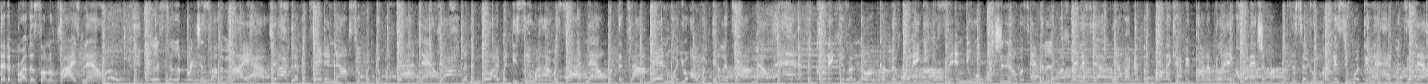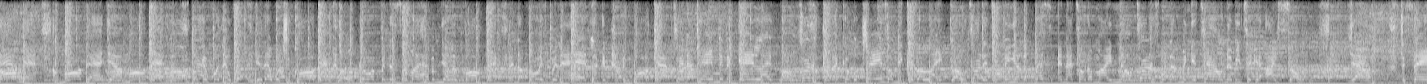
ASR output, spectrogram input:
That the brothers on the rise now. Endless celebrations all in my house.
